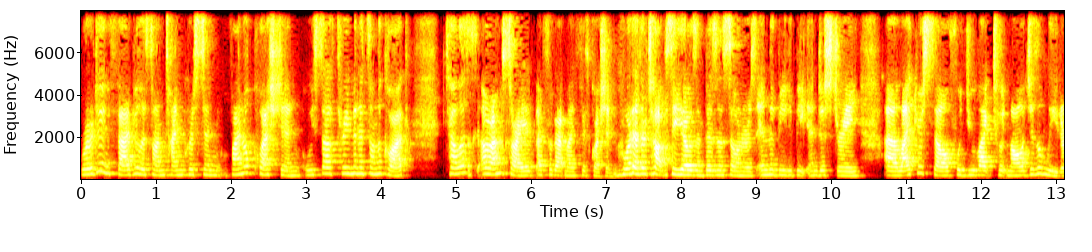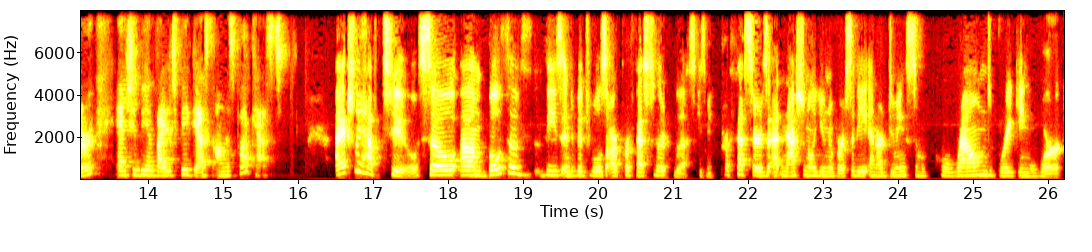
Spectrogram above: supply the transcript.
We're doing fabulous on time, Kristen. Final question. We still have three minutes on the clock. Tell us, okay. oh, I'm sorry, I forgot my fifth question. What other top CEOs and business owners in the B2B industry, uh, like yourself, would you like to acknowledge as a leader and should be invited to be a guest on this podcast? I actually have two. So um, both of these individuals are professor, excuse me, professors at National University and are doing some groundbreaking work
